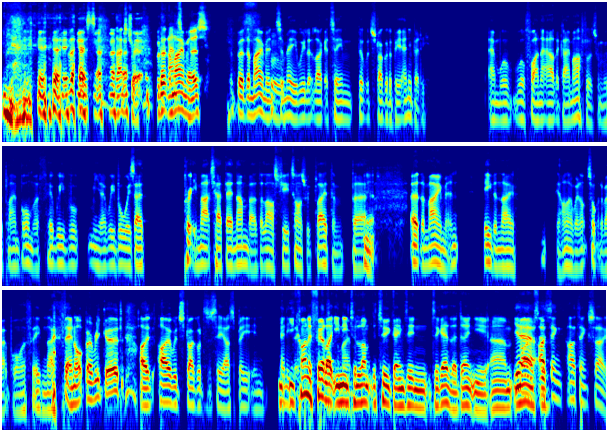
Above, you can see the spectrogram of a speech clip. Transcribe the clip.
that's that's true. But at the And moment, Spurs. but at the moment, to Hmm. me, we look like a team that would struggle to beat anybody, and we'll we'll find that out the game afterwards when we're playing Bournemouth. We've you know we've always had pretty much had their number the last few times we've played them, but Yeah. at the moment, even though. I know we're not talking about Bournemouth, even though they're not very good. I, I would struggle to see us beating. You- You kind of feel like you need to lump the two games in together, don't you? Um, Yeah, Niall I think I think so.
